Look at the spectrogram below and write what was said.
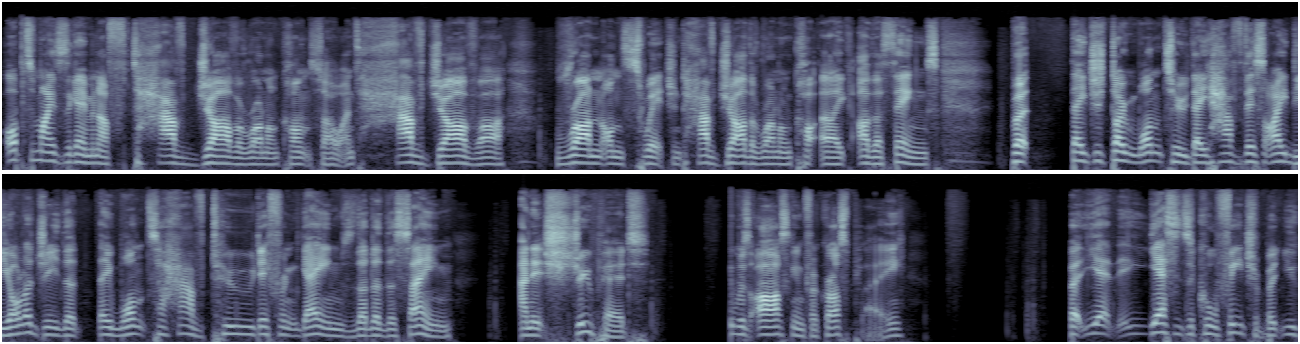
optimize the game enough to have Java run on console and to have Java run on Switch and to have Java run on like other things. But they just don't want to. They have this ideology that they want to have two different games that are the same, and it's stupid. It was asking for crossplay, but yet, yes, it's a cool feature. But you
